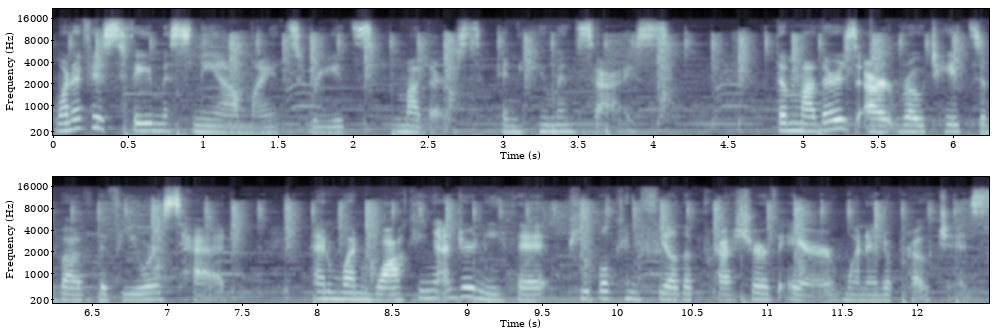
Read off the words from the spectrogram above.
One of his famous neon lights reads, Mothers, in human size. The mother's art rotates above the viewer's head, and when walking underneath it, people can feel the pressure of air when it approaches.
